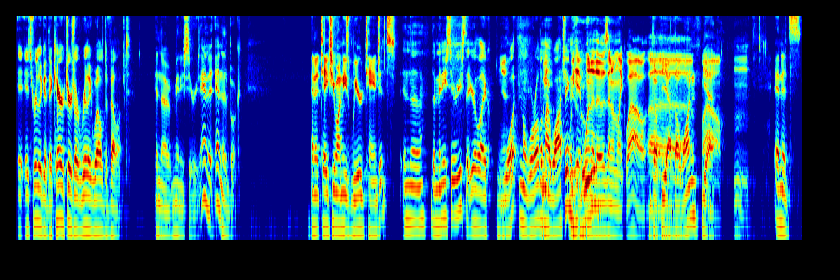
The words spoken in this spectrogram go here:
it, it's really good. The characters are really well developed in the miniseries and and in the book. And it takes you on these weird tangents in the the miniseries that you're like, what in the world am I watching? We hit Who? one of those, and I'm like, wow. The- yeah, the uh, one? Yeah. Hmm. and it's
